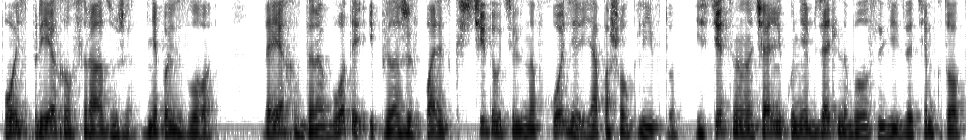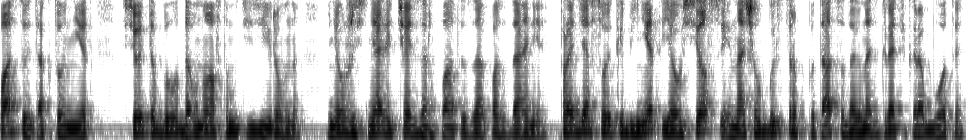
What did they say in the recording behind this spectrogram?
Поезд приехал сразу же, мне повезло. Доехав до работы и приложив палец к считывателю на входе, я пошел к лифту. Естественно, начальнику не обязательно было следить за тем, кто опаздывает, а кто нет. Все это было давно автоматизировано. Мне уже сняли часть зарплаты за опоздание. Пройдя в свой кабинет, я уселся и начал быстро пытаться догнать график работы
